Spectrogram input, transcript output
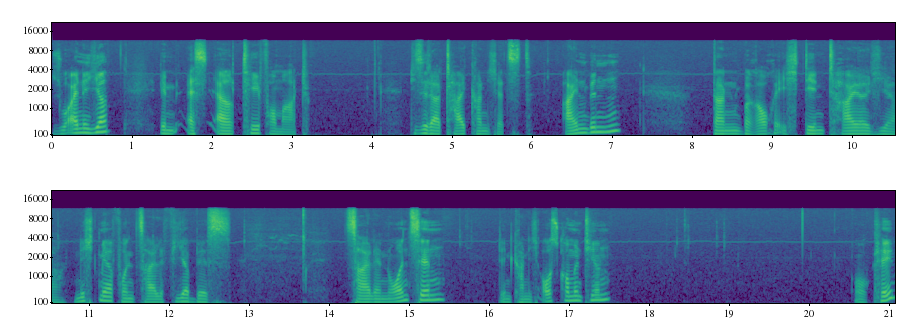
so eine hier im SRT-Format. Diese Datei kann ich jetzt einbinden. Dann brauche ich den Teil hier nicht mehr von Zeile 4 bis Zeile 19. Den kann ich auskommentieren. Okay.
